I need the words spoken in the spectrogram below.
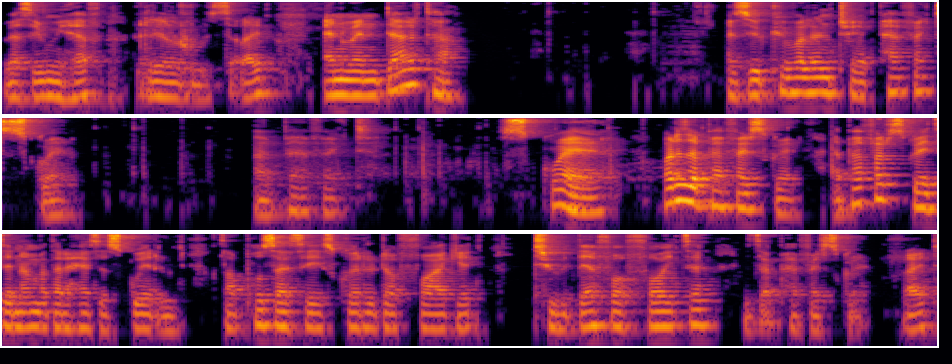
we are saying we have real roots, right? And when delta is equivalent to a perfect square, a perfect square what is a perfect square? A perfect square is a number that has a square root. Suppose I say square root of 4, I get 2 therefore 4 is a, is a perfect square right?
